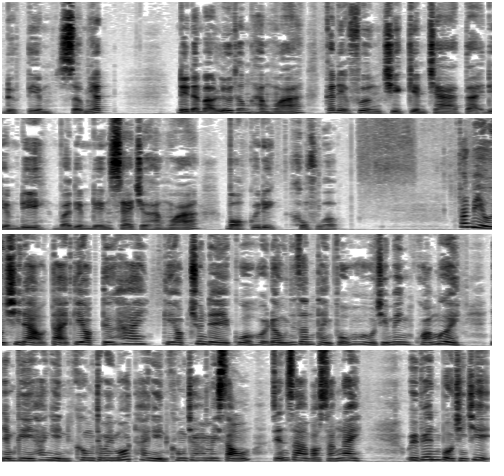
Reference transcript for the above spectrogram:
được tiêm sớm nhất. Để đảm bảo lưu thông hàng hóa, các địa phương chỉ kiểm tra tại điểm đi và điểm đến xe chở hàng hóa, bỏ quy định không phù hợp. Phát biểu chỉ đạo tại kỳ họp thứ hai, kỳ họp chuyên đề của Hội đồng nhân dân thành phố Hồ Chí Minh khóa 10, nhiệm kỳ 2021-2026 diễn ra vào sáng nay. Ủy viên Bộ Chính trị,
